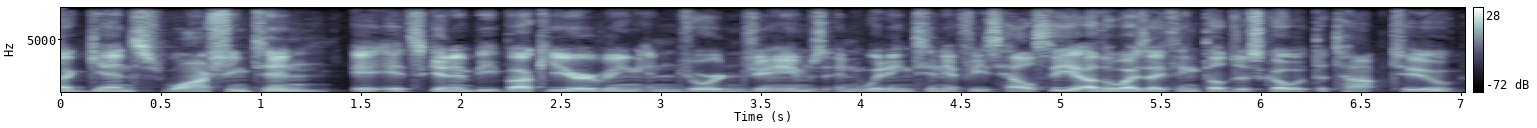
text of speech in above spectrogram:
against Washington, it's going to be Bucky Irving and Jordan James and Whittington if he's healthy. Otherwise, I think they'll just go with the top two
